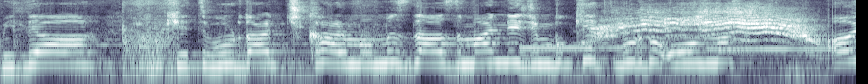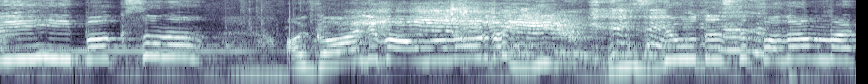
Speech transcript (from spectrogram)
Mila bu keti buradan çıkarmamız lazım anneciğim. Bu ket burada olmaz. Ay baksana. Ay galiba onun orada gi- gizli odası falan var.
